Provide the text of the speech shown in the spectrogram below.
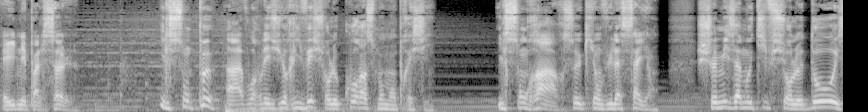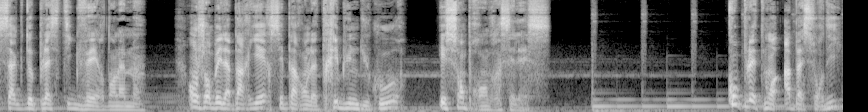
Et il n'est pas le seul. Ils sont peu à avoir les yeux rivés sur le cours à ce moment précis. Ils sont rares ceux qui ont vu l'assaillant, chemise à motif sur le dos et sac de plastique vert dans la main, enjamber la barrière séparant la tribune du cours et s'en prendre à laisses. Complètement abasourdie,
